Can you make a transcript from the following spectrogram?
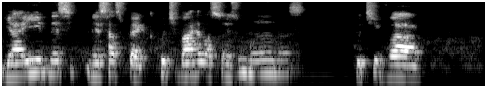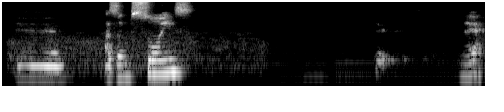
e aí, nesse, nesse aspecto, cultivar relações humanas, cultivar é, as ambições, né?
